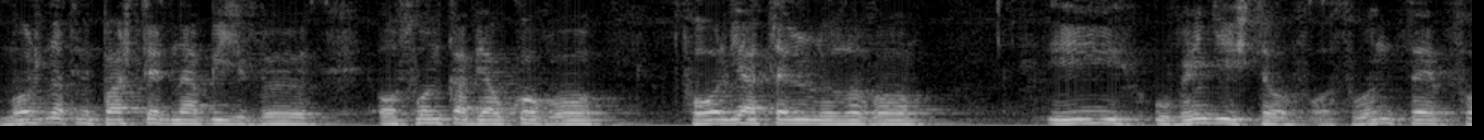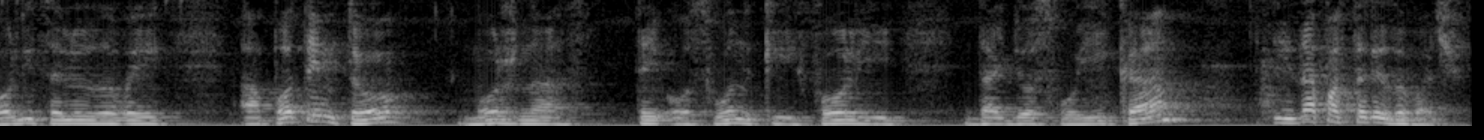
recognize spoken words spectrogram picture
można ten pasztet nabić w osłonka białkowo, folia celulozowo i uwędzić to w osłonce, w folii celulozowej, a potem to można z tej osłonki folii dać do słoika i zapasteryzować.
